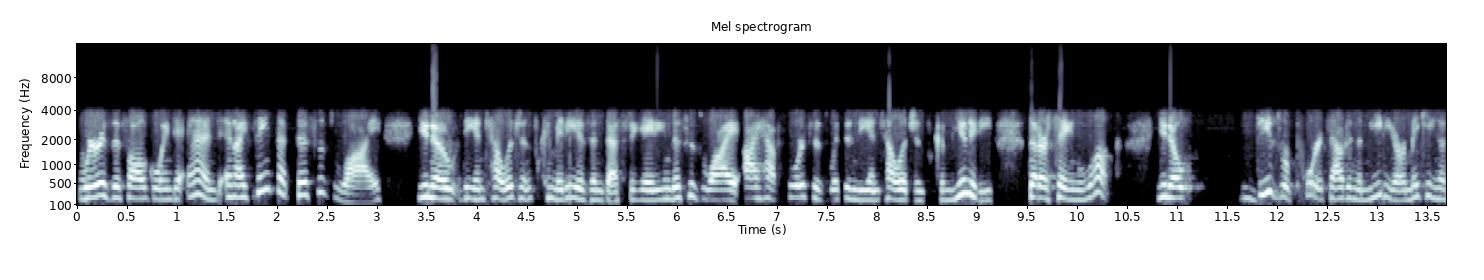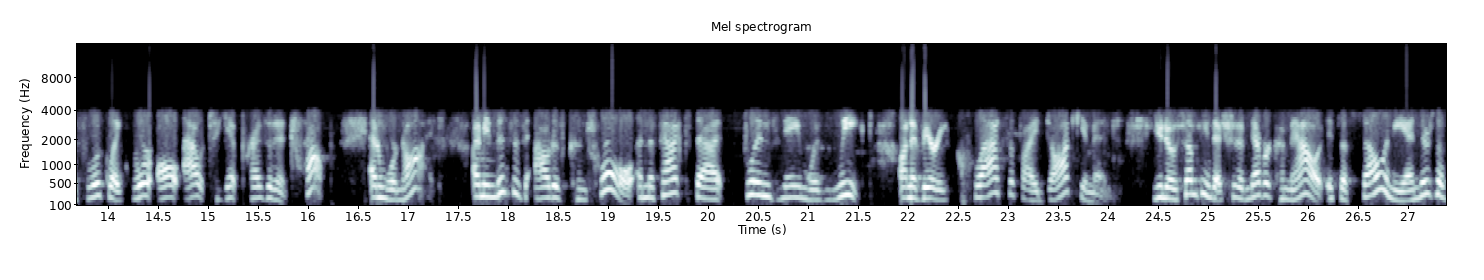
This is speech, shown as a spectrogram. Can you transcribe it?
where is this all going to end? And I think that this is why, you know, the intelligence committee is investigating. This is why I have sources within the intelligence community that are saying, look, you know, these reports out in the media are making us look like we're all out to get President Trump, and we're not. I mean, this is out of control. And the fact that Flynn's name was leaked on a very classified document, you know, something that should have never come out, it's a felony. And there's a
